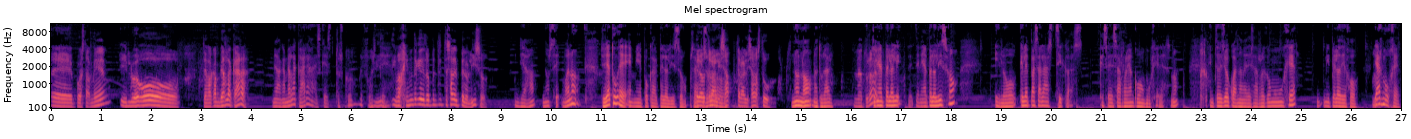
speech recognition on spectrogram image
eh, pues también, y luego te va a cambiar la cara. me va a cambiar la cara, es que esto es como muy fuerte. Y- imagínate que de repente te sale el pelo liso, Ya, no sé. Bueno, yo ya tuve en mi época el pelo liso. O sea, pero te lo, lo- alisa- te lo alisabas tú. No, no, natural. Natural. Tenía el, pelo li- tenía el pelo liso y luego, ¿qué le pasa a las chicas? Que se desarrollan como mujeres, ¿no? Entonces yo cuando me desarrollé como mujer, mi pelo dijo, ya es mujer.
